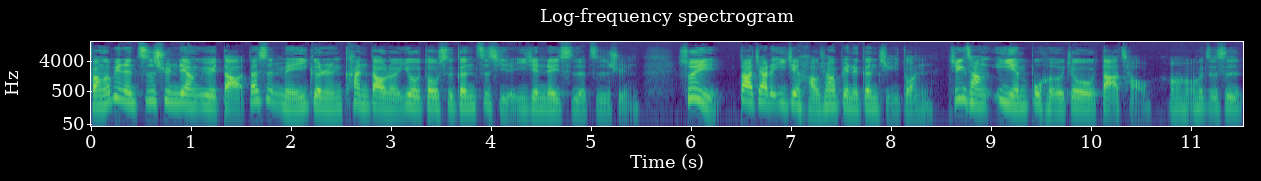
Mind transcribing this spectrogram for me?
反而变得资讯量越大，但是每一个人看到的又都是跟自己的意见类似的资讯，所以。大家的意见好像变得更极端，经常一言不合就大吵啊，或者是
